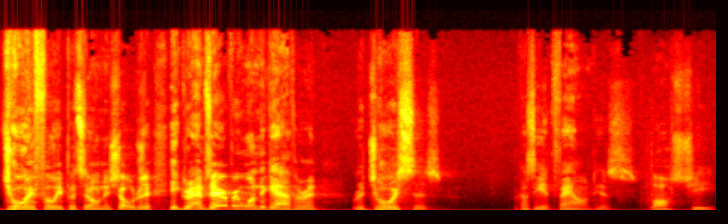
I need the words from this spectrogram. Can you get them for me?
joyfully puts it on his shoulders. He grabs everyone together and rejoices because he had found his lost sheep.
